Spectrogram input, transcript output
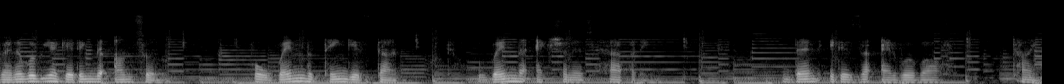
whenever we are getting the answer for when the thing is done when the action is happening then it is the adverb of time.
